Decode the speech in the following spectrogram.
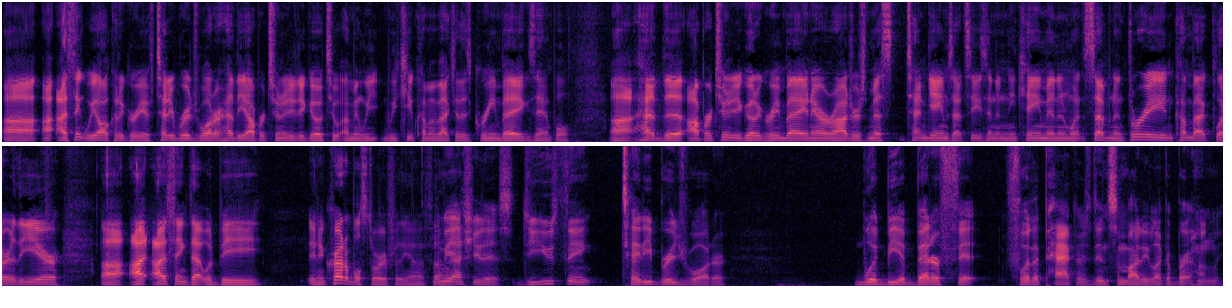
uh, I, think we all could agree if Teddy Bridgewater had the opportunity to go to, I mean, we, we keep coming back to this Green Bay example, uh, had the opportunity to go to Green Bay and Aaron Rodgers missed 10 games that season and he came in and went 7 and 3 and comeback player of the year. Uh, I, I think that would be an incredible story for the NFL. Let me ask you this: Do you think Teddy Bridgewater would be a better fit for the Packers than somebody like a Brett Hundley,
